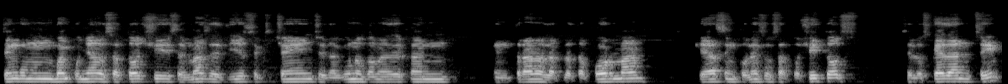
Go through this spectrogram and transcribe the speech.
Tengo un buen puñado de satoshis en más de 10 exchanges, en algunos no me dejan entrar a la plataforma. ¿Qué hacen con esos satoshitos? ¿Se los quedan? Sí,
